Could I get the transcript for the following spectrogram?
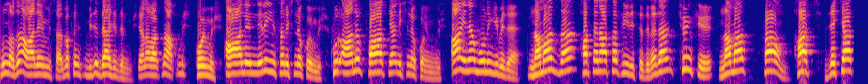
Bunun adı alem misal. Bakın bize derc edilmiş. Cenab-ı Hak ne yapmış? Koymuş. Alemleri insan içine koymuş. Kur'an'ı Fatiha'nın içine koymuş. Aynen bunun gibi de. Namaz da hasenata fiilistedir. Neden? Çünkü namaz, savm, hac, zekat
